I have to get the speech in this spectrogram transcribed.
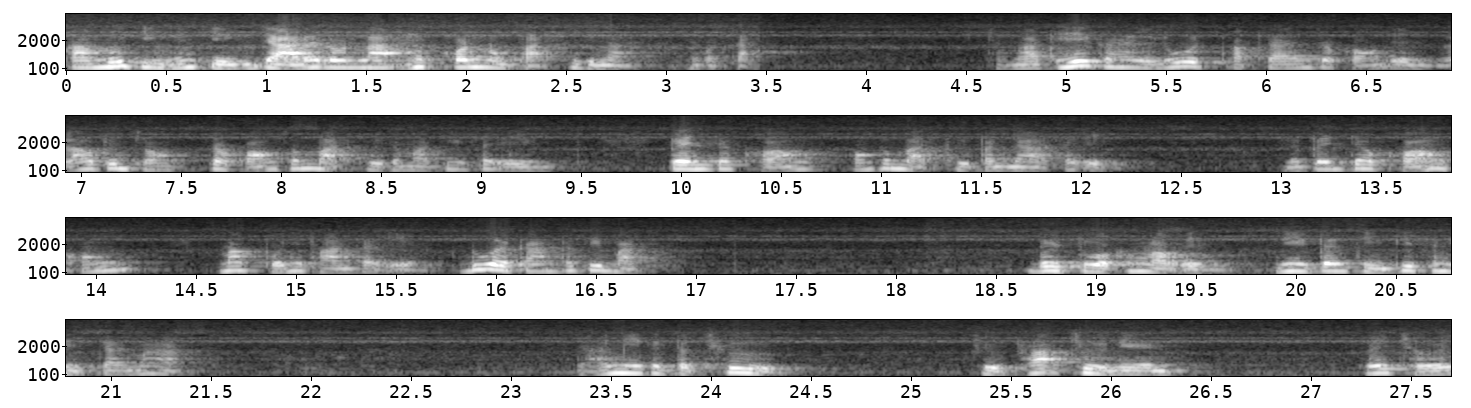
ความรู้จริงเห็นจริงอย่าได้ลดละให้ค้นลงไปพิจารณาให้ประจักษ์ สมาธิก็ให้รู้กับใจเจ้าของเอง เราเป็นเจ้าของสมบัติคือสมาธิซะเอง เป็นเจ้าของของสมบัติคือปัญญาซะเองหรือเป็นเจ้าของของมรรคผลนิพพานซะเอง ด้วยการปฏิบัติ ด้วยตัวของเราเอง นี่เป็นสิ่งที่สนิทใจมากอย่าให้มีแต่ชื่อ ชื่อพระชื่อเนนเฉย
